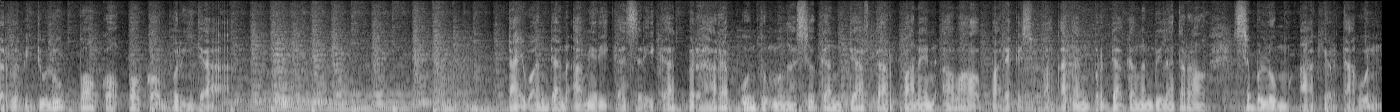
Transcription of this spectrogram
Terlebih dulu, pokok-pokok berita. Taiwan dan Amerika Serikat berharap untuk menghasilkan daftar panen awal pada kesepakatan perdagangan bilateral sebelum akhir tahun.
